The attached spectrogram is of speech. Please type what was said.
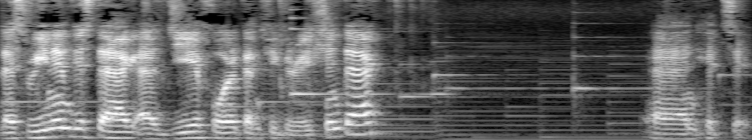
Let's rename this tag as GA4 configuration tag and hit save.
